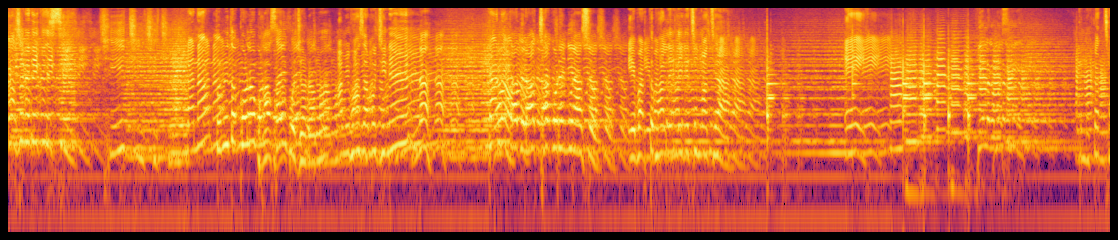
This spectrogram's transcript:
শাসনে রেখে এসেছি ছি ছি ছি ছি। তুমি তো কোনো ভাষাই বোঝো না মা। আমি ভাষা বুঝি না। না। কেন? তাদের আচ্ছা করে নিয়ে আসো। এবার তো ভালোই লেগেছে মজা। এই। কি লাগা মাসি তুমি কাচ্চা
